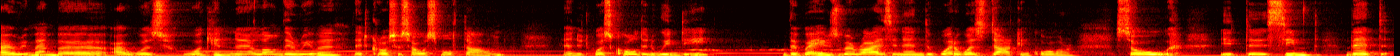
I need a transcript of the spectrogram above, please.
I remember I was walking along the river that crosses our small town, and it was cold and windy. The waves were rising and the water was dark in color, so it uh, seemed that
